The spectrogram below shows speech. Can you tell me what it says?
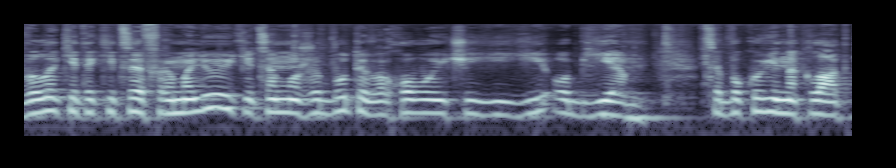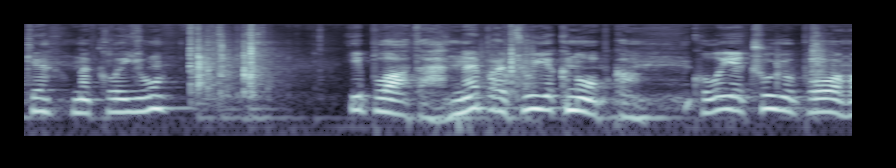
Великі такі цифри малюють, і це може бути, враховуючи її об'єм. Це бокові накладки на клею. І плата. Не працює кнопка. Коли я чую про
